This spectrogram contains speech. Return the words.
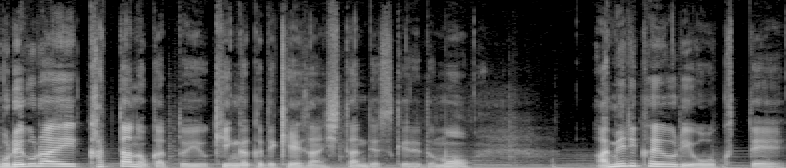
どれぐらい買ったのかという金額で計算したんですけれどもアメリカより多くて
